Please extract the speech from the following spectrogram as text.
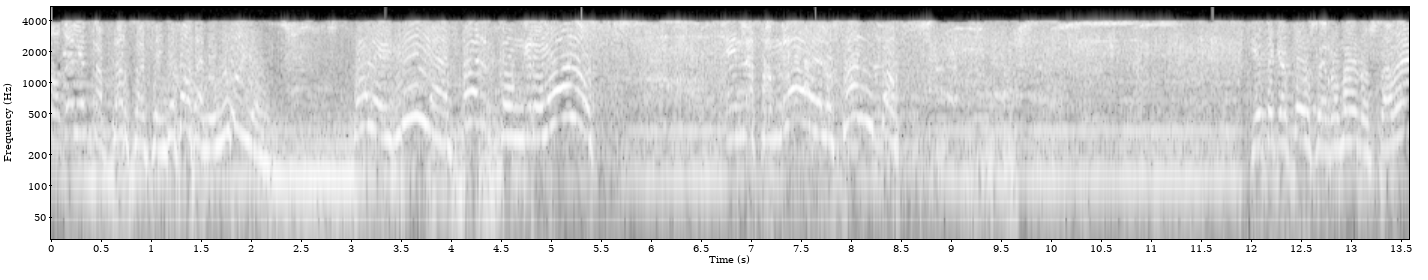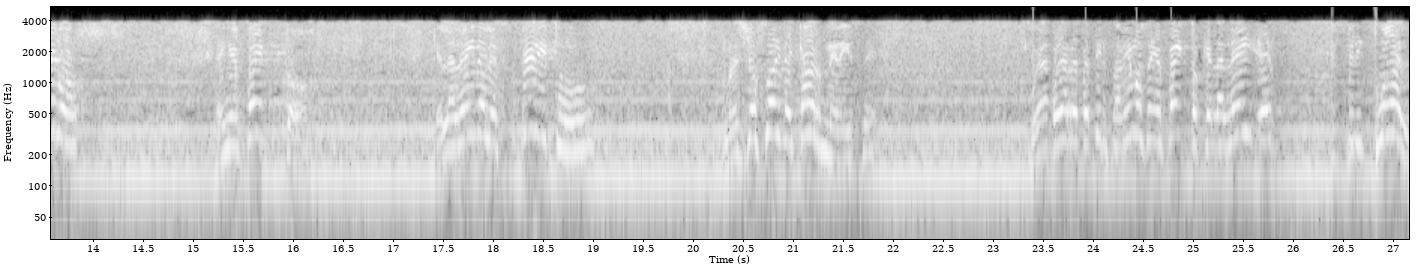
Oh, dale otro aplauso al Señor, aleluya. Qué alegría estar congregados asamblea de los santos. 7.14 Romanos, sabemos en efecto, que la ley del Espíritu, mas yo soy de carne, dice. Voy a, voy a repetir, sabemos en efecto que la ley es espiritual,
